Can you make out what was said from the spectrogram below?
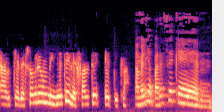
al que le sobre un billete y le falte ética. Amelia, parece que,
